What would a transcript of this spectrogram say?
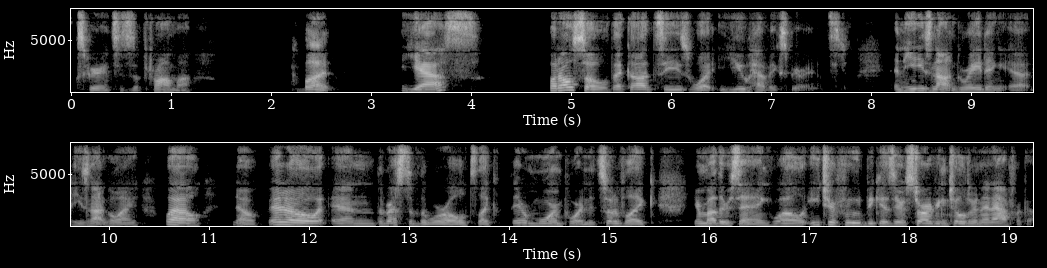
experiences of trauma. But yes but also that god sees what you have experienced. And he's not grading it. He's not going well no Pedro and the rest of the world like they're more important. It's sort of like your mother saying well eat your food because there's starving children in africa.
